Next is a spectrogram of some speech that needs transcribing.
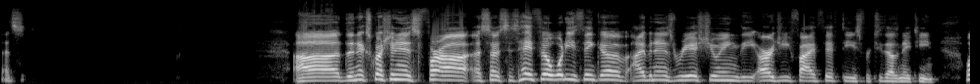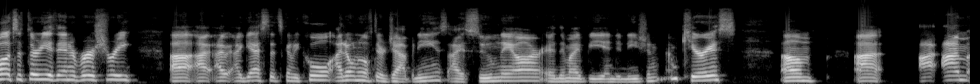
That's uh, the next question is for uh, so it says, "Hey Phil, what do you think of Ibanez reissuing the RG 550s for 2018?" Well, it's a 30th anniversary. Uh, I, I, guess that's gonna be cool. I don't know if they're Japanese. I assume they are, and they might be Indonesian. I'm curious. Um, uh, I, I'm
